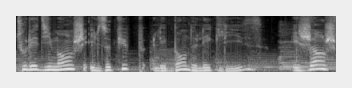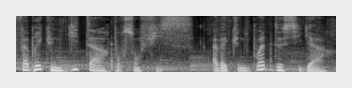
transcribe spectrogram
Tous les dimanches, ils occupent les bancs de l'église et Georges fabrique une guitare pour son fils, avec une boîte de cigares.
